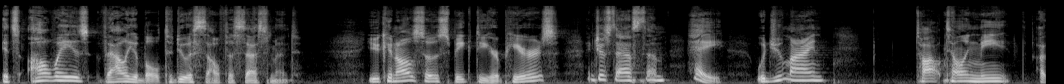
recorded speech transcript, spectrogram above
It's always valuable to do a self assessment. You can also speak to your peers and just ask them, hey, would you mind ta- telling me, uh,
